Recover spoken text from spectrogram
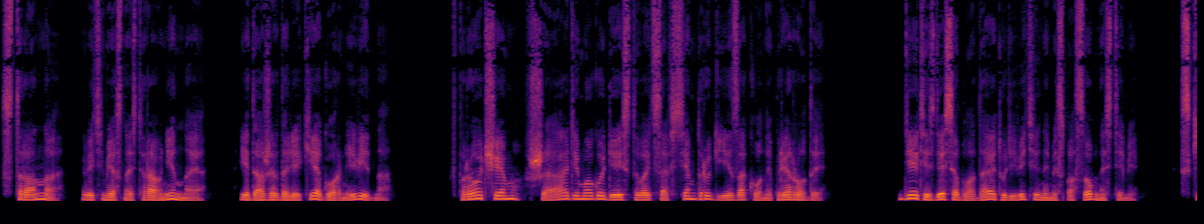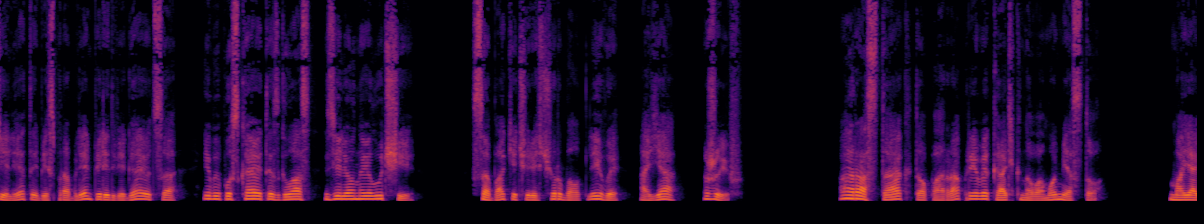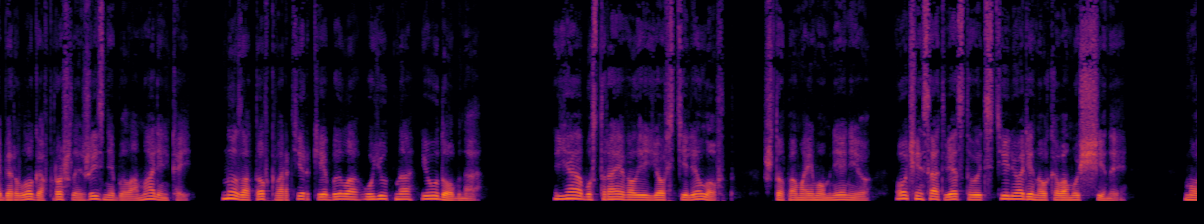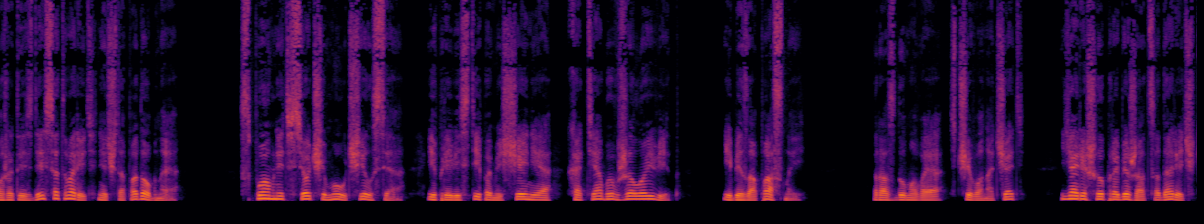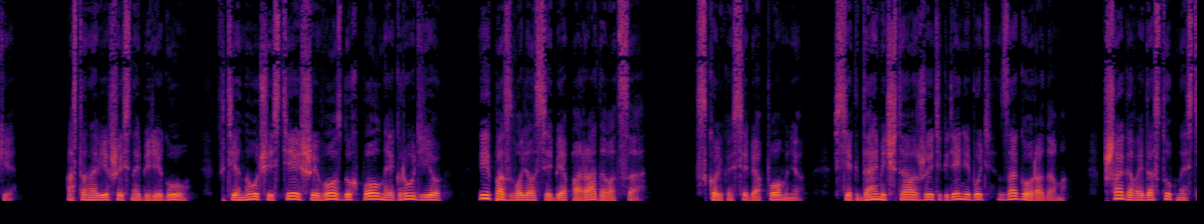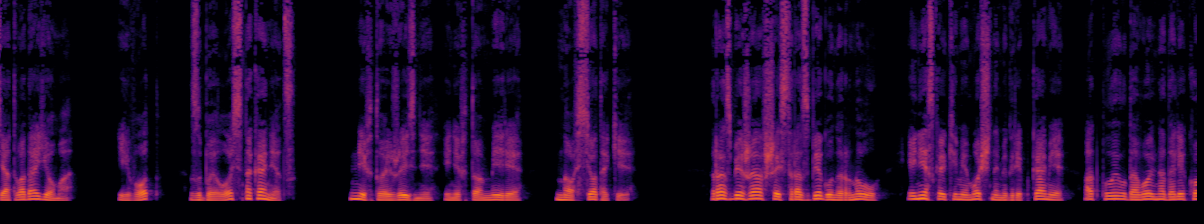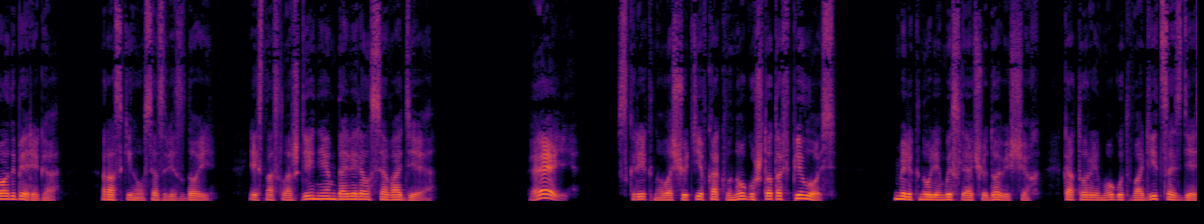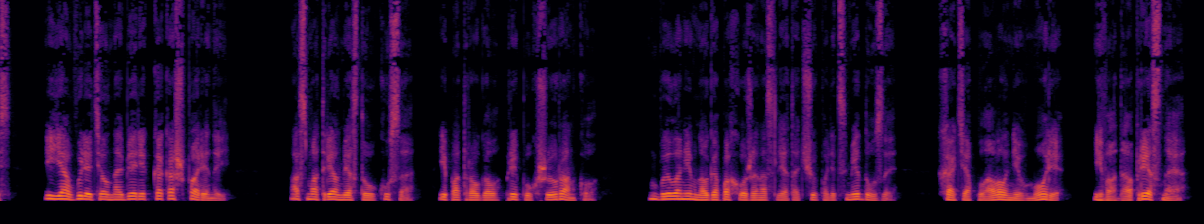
Странно, ведь местность равнинная, и даже вдалеке гор не видно. Впрочем, в Шааде могут действовать совсем другие законы природы. Дети здесь обладают удивительными способностями. Скелеты без проблем передвигаются и выпускают из глаз зеленые лучи. Собаки чересчур болтливы, а я жив. А раз так, то пора привыкать к новому месту. Моя берлога в прошлой жизни была маленькой, но зато в квартирке было уютно и удобно. Я обустраивал ее в стиле лофт, что, по моему мнению, очень соответствует стилю одинокого мужчины. может и здесь сотворить нечто подобное. Вспомнить все, чему учился, и привести помещение хотя бы в жилой вид. И безопасный. Раздумывая, с чего начать, я решил пробежаться до речки. Остановившись на берегу, втянул чистейший воздух полной грудью и позволил себе порадоваться. Сколько себя помню, всегда мечтал жить где-нибудь за городом, в шаговой доступности от водоема. И вот, сбылось наконец. Не в той жизни и не в том мире, но все-таки. Разбежавшись разбегу нырнул и несколькими мощными грибками отплыл довольно далеко от берега, раскинулся звездой и с наслаждением доверился воде. «Эй!» — вскрикнул, ощутив, как в ногу что-то впилось. Мелькнули мысли о чудовищах, которые могут водиться здесь, и я вылетел на берег, как ошпаренный. Осмотрел место укуса и потрогал припухшую ранку. Было немного похоже на след от щупалец медузы, хотя плавал не в море, и вода пресная.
